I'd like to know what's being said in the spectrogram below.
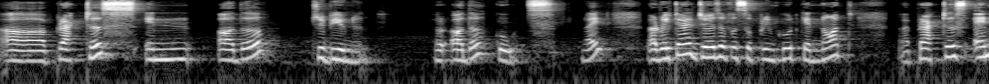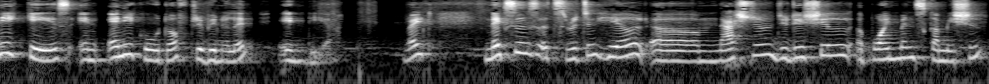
uh, practice in other tribunal or other courts right? A retired judge of a supreme court cannot uh, practice any case in any court of tribunal in india right? Next is it's written here um, national judicial appointments commission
